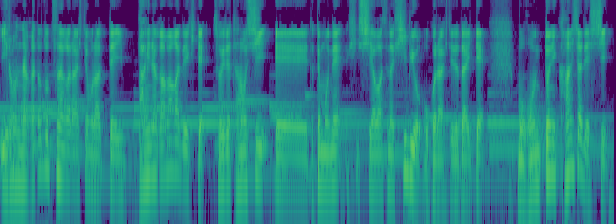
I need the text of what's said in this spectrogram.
いろんな方とつながらせてもらって、いっぱい仲間ができて、それで楽しい、えー、とてもね、幸せな日々を送らせていただいて、もう本当に感謝ですし、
